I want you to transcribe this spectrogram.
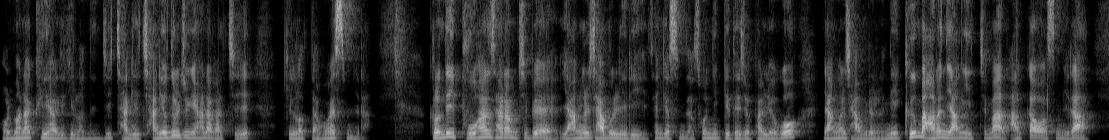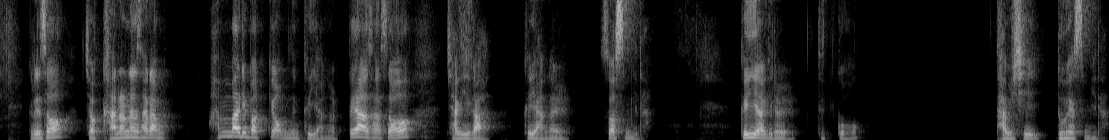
얼마나 귀하게 길렀는지 자기 자녀들 중에 하나같이 길렀다고 했습니다. 그런데 이 부한 사람 집에 양을 잡을 일이 생겼습니다. 손님께 대접하려고 양을 잡으려니 그 많은 양이 있지만 아까웠습니다. 그래서 저 가난한 사람 한 마리밖에 없는 그 양을 빼앗아서 자기가 그 양을 썼습니다. 그 이야기를 듣고 다윗이 노했습니다.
